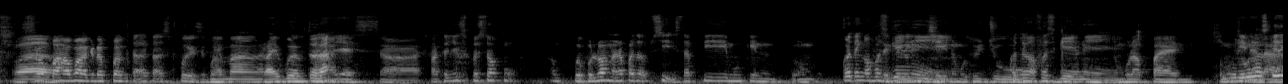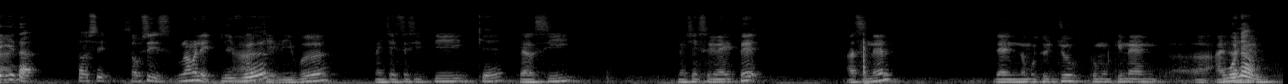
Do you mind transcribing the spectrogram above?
So Wah. faham lah kenapa aku tak letak Spurs sebab Memang rival betul Ah, lah. yes. Ah, sepatutnya Spurs tu aku uh, berpeluang nak dapat top 6 tapi mungkin Kau tengok first game ni. tergelincir nombor 7, Kau tengok first game ni. nombor 8. Boleh Kemungkinan ulang lah. sekali lagi tak? Top 6. Top 6 ulang balik. Liver. Ah, okay, Liver, Manchester City, Okay. Chelsea, Manchester United, Arsenal dan nombor 7 kemungkinan uh, Nombor antara- enam?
